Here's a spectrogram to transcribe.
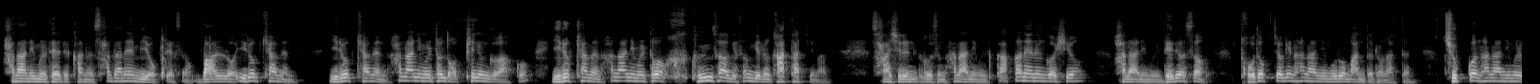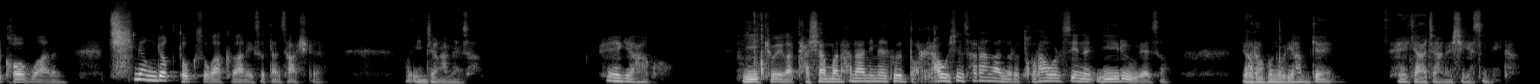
하나님을 대적하는 사단에 미혹돼서 말로 이렇게 하면 이렇게 하면 하나님을 더 높이는 것 같고 이렇게 하면 하나님을 더 근사하게 섬기는 것 같았지만 사실은 그것은 하나님을 깎아내는 것이요. 하나님을 내려서 도덕적인 하나님으로 만들어 놨던 주권 하나님을 거부하는 치명적 독소가 그 안에 있었다는 사실을 인정하면서 회개하고 이 교회가 다시 한번 하나님의 그 놀라우신 사랑 안으로 돌아올 수 있는 이 일을 위해서 여러분 우리 함께 회개하지 않으시겠습니까?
